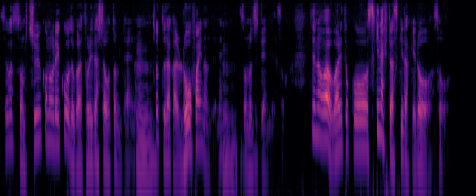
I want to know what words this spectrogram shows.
それこそその中古のレコードから取り出した音みたいな、うん。ちょっとだからローファイなんだよね。うん。その時点で。そう。っていうのは、割とこう、好きな人は好きだけど、そう。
